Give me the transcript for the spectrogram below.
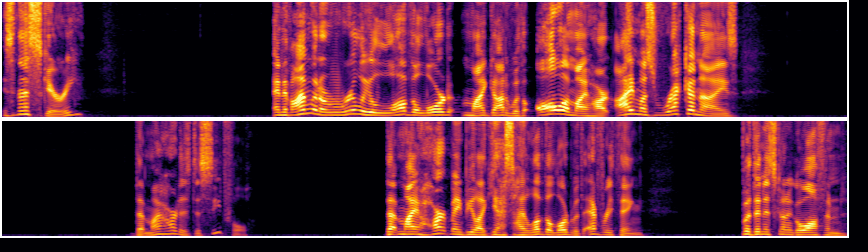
Isn't that scary? And if I'm going to really love the Lord my God with all of my heart, I must recognize that my heart is deceitful. That my heart may be like, yes, I love the Lord with everything, but then it's going to go off and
